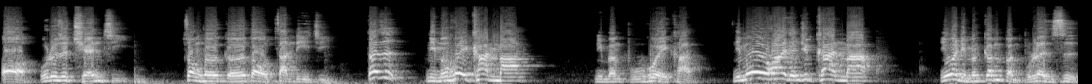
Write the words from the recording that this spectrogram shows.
哦，无论是拳击、综合格斗、站立技，但是你们会看吗？你们不会看，你们会花钱去看吗？因为你们根本不认识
